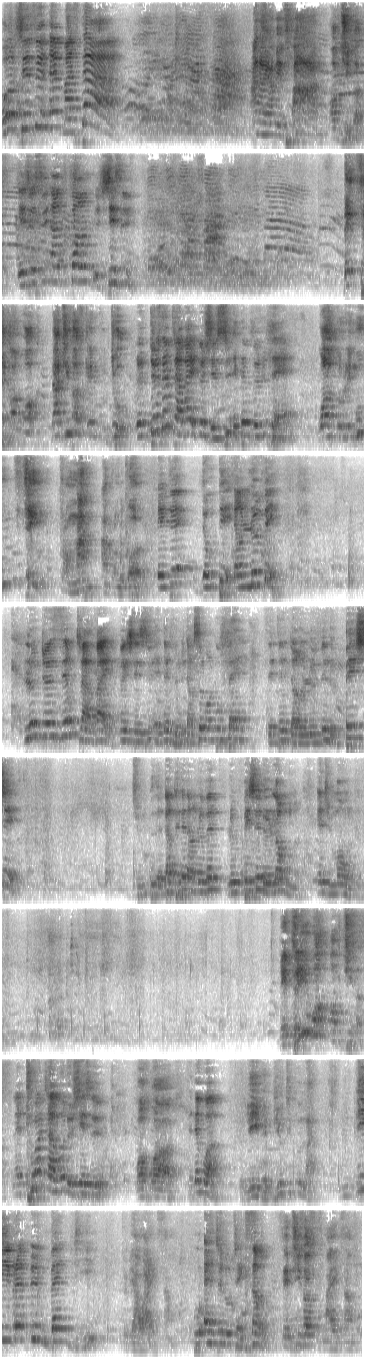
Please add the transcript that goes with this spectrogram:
Oh, Jésus est ma star. And I am a fan of Jesus. Et je suis un fan de Jésus. The second work that Jesus came to do Le deuxième travail que Jésus était venu faire was to remove sin from man and from the world. était d'ôter, d'enlever. Le deuxième travail que Jésus était venu dans ce monde pour faire, c'était d'enlever le péché. C'était d'enlever le péché de l'homme et du monde. The three work of Jesus Les trois travaux de Jésus, c'était quoi? To live a beautiful life, Vivre une belle vie to be our example. pour être notre exemple. Say, Jesus is my example.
